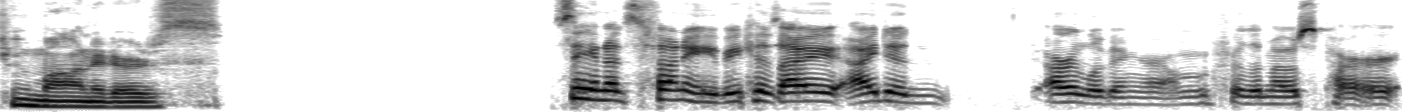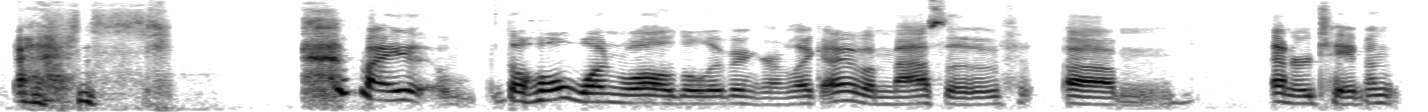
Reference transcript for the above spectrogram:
two monitors. See, and it's funny because I I did our living room for the most part, and my the whole one wall of the living room. Like I have a massive um, entertainment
